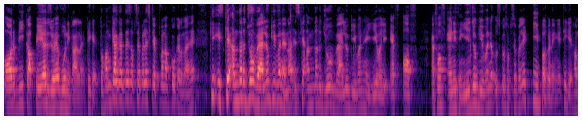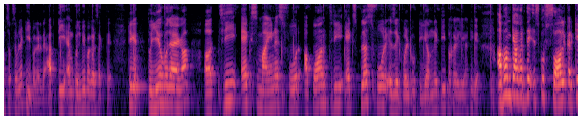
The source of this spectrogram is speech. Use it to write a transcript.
और बी का पेयर जो है वो निकालना है। ठीक है? तो हम क्या करते हैं? सबसे पहले स्टेप वन आपको करना है कि इसके अंदर जो वैल्यू गिवन है ना, इसके अंदर जो वैल्यू गिवन है, ये वाली f of f of anything ये जो गिवन है, उसको सबसे पहले टी पकड़ेंगे, ठीक है? हम सबसे पहले टी पकड़ते हैं। आप टी एम कुछ भी पकड़ सकते हैं, ठीक है? तो ये हो जाएगा three x minus four upon three x plus four is equal to t हमने टी पकड़ लिया, ठीक है? अब हम क्या करते हैं? इसको सॉल्व करके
